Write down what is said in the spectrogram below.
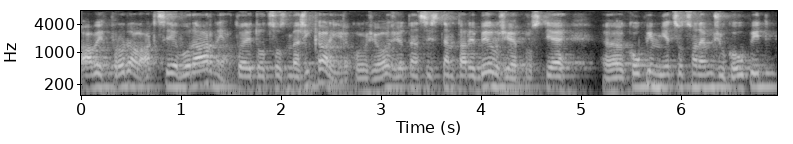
abych prodal akcie vodárny. A to je to, co jsme říkali, jako, že, jo, že ten systém tady byl, že prostě uh, koupím něco, co nemůžu koupit,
